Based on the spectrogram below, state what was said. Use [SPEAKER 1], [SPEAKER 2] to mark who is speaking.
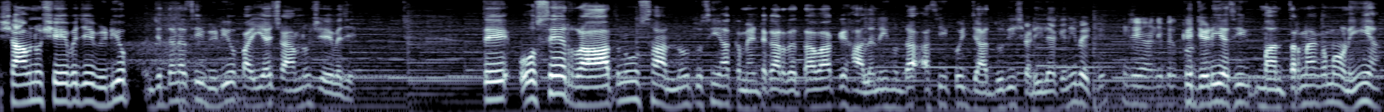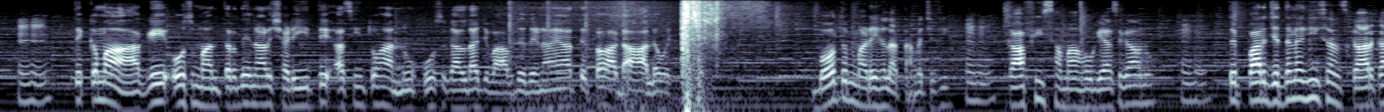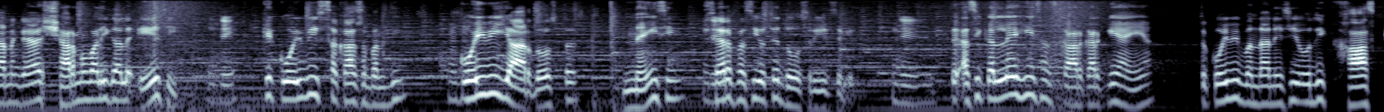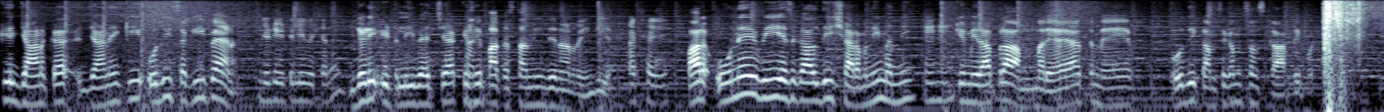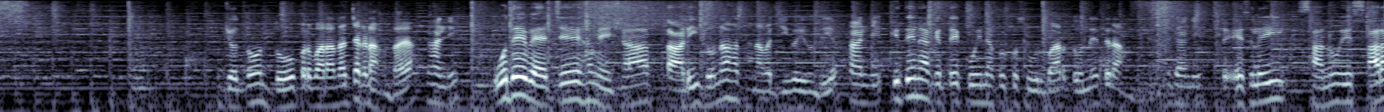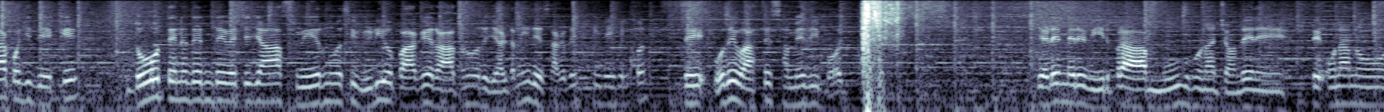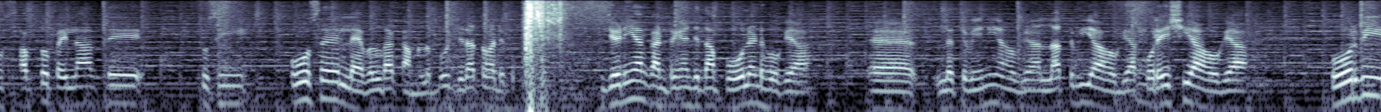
[SPEAKER 1] ਸ਼ਾਮ ਨੂੰ 6 ਵਜੇ ਵੀਡੀਓ ਜਿੱਦਣ ਅਸੀਂ ਵੀਡੀਓ ਪਾਈ ਆ ਸ਼ਾਮ ਨੂੰ 6 ਵਜੇ। ਤੇ ਉਸੇ ਰਾਤ ਨੂੰ ਸਾਨੂੰ ਤੁਸੀਂ ਆ ਕਮੈਂਟ ਕਰ ਦਿੱਤਾ ਵਾ ਕਿ ਹੱਲ ਨਹੀਂ ਹੁੰਦਾ ਅਸੀਂ ਕੋਈ ਜਾਦੂ ਦੀ ਛੜੀ ਲੈ ਕੇ ਨਹੀਂ ਬੈਠੇ।
[SPEAKER 2] ਜੀ ਹਾਂਜੀ
[SPEAKER 1] ਕਿ
[SPEAKER 2] ਬਿਲਕੁਲ।
[SPEAKER 1] ਜਿਹੜੀ ਅਸੀਂ ਮੰਤਰ ਨਾਲ ਘਮਾਉਣੀ ਆ
[SPEAKER 2] ਹੂੰ ਹੂੰ।
[SPEAKER 1] ਤੇ ਘਮਾ ਕੇ ਉਸ ਮੰਤਰ ਦੇ ਨਾਲ ਛੜੀ ਤੇ ਅਸੀਂ ਤੁਹਾਨੂੰ ਉਸ ਗੱਲ ਦਾ ਜਵਾਬ ਦੇ ਦੇਣਾ ਆ ਤੇ ਤੁਹਾਡਾ ਹੱਲ ਹੋ ਬਹੁਤ ਮਾੜੇ ਹਾਲਾਤਾਂ ਵਿੱਚ ਸੀ।
[SPEAKER 2] ਹੂੰ ਹੂੰ।
[SPEAKER 1] ਕਾਫੀ ਸਮਾਂ ਹੋ ਗਿਆ ਸੀਗਾ ਉਹਨੂੰ।
[SPEAKER 2] ਹੂੰ ਹੂੰ।
[SPEAKER 1] ਤੇ ਪਰ ਜਿੱਦਣ ਅਸੀਂ ਸੰਸਕਾਰ ਕਰਨ ਗਏ ਸ਼ਰਮ ਵਾਲੀ ਗੱਲ ਇਹ ਸੀ
[SPEAKER 2] ਜੀ।
[SPEAKER 1] ਕਿ ਕੋਈ ਵੀ ਸਖਾ ਸੰਬੰਧੀ
[SPEAKER 2] ਹੂੰ ਹੂੰ,
[SPEAKER 1] ਕੋਈ ਵੀ ਯਾਰ ਦੋਸਤ ਨਹੀਂ ਸੀ। ਸਿਰਫ ਅਸੀਂ ਉੱਥੇ ਦੋ ਸਰੀਰ ਸੀਗੇ।
[SPEAKER 2] ਜੀ।
[SPEAKER 1] ਤੇ ਅਸੀਂ ਇਕੱਲੇ ਹੀ ਸੰਸਕਾਰ ਕਰਕੇ ਆਏ ਆ ਤੇ ਕੋਈ ਵੀ ਬੰਦਾ ਨਹੀਂ ਸੀ ਉਹਦੀ ਖਾਸ ਕੇ ਜਾਣ ਕਰ ਜਾਣੇ ਕਿ ਉਹਦੀ ਸਕੀ ਭੈਣ
[SPEAKER 2] ਜਿਹੜੀ ਇਟਲੀ ਵਿੱਚ ਹੈ ਨਾ।
[SPEAKER 1] ਜਿਹੜੀ ਇਟਲੀ ਵਿੱਚ ਆ ਕਿਸੇ। ਪਾਕਿਸਤਾਨੀ ਦੇ ਨਾਲ ਰਹਿੰਦੀ ਆ
[SPEAKER 2] ਅੱਛਾ ਜੀ।
[SPEAKER 1] ਪਰ ਉਹਨੇ ਵੀ ਇਸ ਗੱਲ ਦੀ ਸ਼ਰਮ ਨਹੀਂ ਮੰਨੀ
[SPEAKER 2] ਹੂੰ ਹੂੰ
[SPEAKER 1] ਕਿ ਮੇਰਾ ਭਰਾ ਮਰਿਆ ਆ ਤੇ ਮੈਂ ਉਹਦੀ ਕਮ ਸੇ ਕਮ ਸੰਸਕਾਰ ਤੇ ਪਹੁੰਚਾਂ ਜਦੋਂ ਦੋ ਪਰਿਵਾਰਾਂ ਦਾ ਝਗੜਾ ਹੁੰਦਾ ਆ
[SPEAKER 2] ਹਾਂਜੀ।
[SPEAKER 1] ਉਹਦੇ ਵਿੱਚ ਹਮੇਸ਼ਾ ਤਾੜੀ ਦੋਨਾਂ ਹੱਥਾਂ ਨਾਲ ਵੱਜੀ ਹੋਈ ਹੁੰਦੀ ਆ।
[SPEAKER 2] ਹਾਂਜੀ।
[SPEAKER 1] ਕਿਤੇ ਨਾ ਕਿਤੇ ਕੋਈ ਨਾ ਕੋਈ ਕਸੂਰਵਾਰ ਦੋਨੇ ਧਿਰਾਂ ਹੁੰਦੀਆਂ
[SPEAKER 2] ਹਾਂਜੀ।
[SPEAKER 1] ਤੇ ਇਸ ਲਈ ਸਾਨੂੰ ਇਹ ਸਾਰਾ ਕੁਝ ਦੇਖ ਕੇ 2-3 ਦਿਨ ਦੇ ਵਿੱਚ ਜਾਂ ਸਵੇਰ ਨੂੰ ਅਸੀਂ ਵੀਡੀਓ ਪਾ ਕੇ ਰਾਤ ਨੂੰ ਰਿਜ਼ਲਟ ਨਹੀਂ ਦੇ ਸਕਦੇ।
[SPEAKER 2] ਜੀ ਬਿਲਕੁਲ।
[SPEAKER 1] ਤੇ ਉਹਦੇ ਵਾਸਤੇ ਸਮੇਂ ਦੀ ਬਹੁਤ ਜਿਹੜੇ ਮੇਰੇ ਵੀਰ ਭਰਾ ਮੂਵ ਹੋਣਾ ਚਾਹੁੰਦੇ ਨੇ ਤੇ ਉਹਨਾਂ ਨੂੰ ਸਭ ਤੋਂ ਪਹਿਲਾਂ ਤੇ ਤੁਸੀਂ ਉਸ ਲੈਵਲ ਦਾ ਕੰਮ ਲੱਭੋ ਜਿਹੜਾ ਤੁਹਾਡੇ ਕੋਲ ਜਿਹੜੀਆਂ ਕੰਟਰੀਆਂ ਜਿੱਦਾਂ ਪੋਲੈਂਡ ਹੋ ਗਿਆ ਲਿਥੁਏਨੀਆ ਹੋ ਗਿਆ ਲਤਵੀਆ ਹੋ ਗਿਆ। ਕੋਰੇਸ਼ੀਆ ਹੋ ਗਿਆ ਹੋਰ ਵੀ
